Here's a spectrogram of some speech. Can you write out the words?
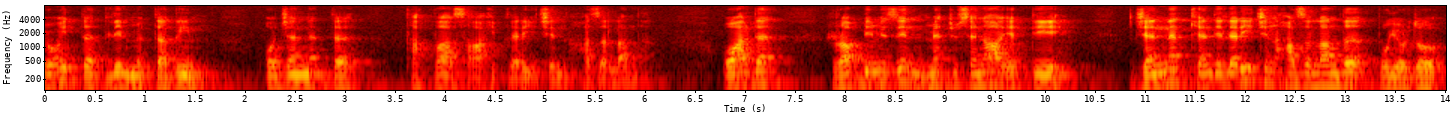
Uiddet lil muttaqin o cennette takva sahipleri için hazırlandı. O halde Rabbimizin metü sena ettiği cennet kendileri için hazırlandı buyurdu.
